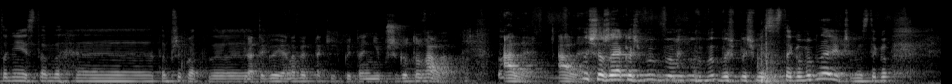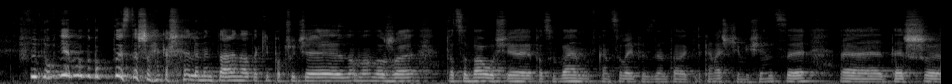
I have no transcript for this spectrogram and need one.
to nie jest ten, ten przykład. Dlatego ja nawet takich pytań nie przygotowałem. Ale, ale. Myślę, że jakoś by, by, by, byś- byśmy z tego wybrnęli, czy bym z tego. No nie, no bo to jest też jakaś elementarna takie poczucie, no, no, no, że pracowało się, pracowałem w kancelarii prezydenta kilkanaście miesięcy, e, też e,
